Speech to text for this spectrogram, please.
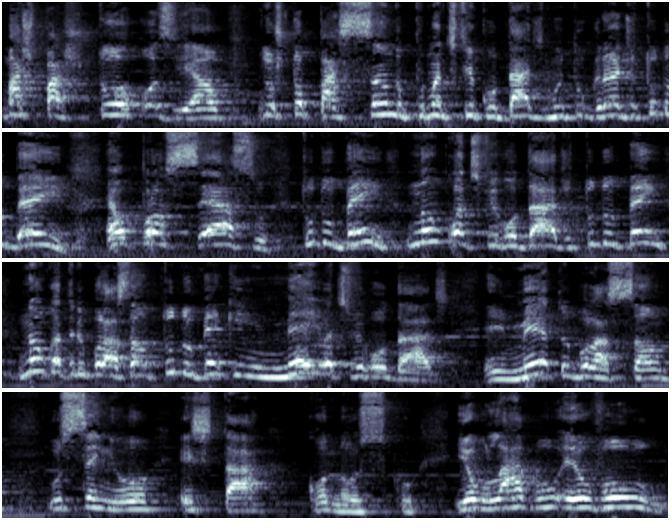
Mas, pastor Osiel, eu estou passando por uma dificuldade muito grande. Tudo bem, é o processo. Tudo bem, não com a dificuldade. Tudo bem, não com a tribulação. Tudo bem que em meio à dificuldade, em meio à tribulação, o Senhor está conosco. E eu largo, eu vou,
